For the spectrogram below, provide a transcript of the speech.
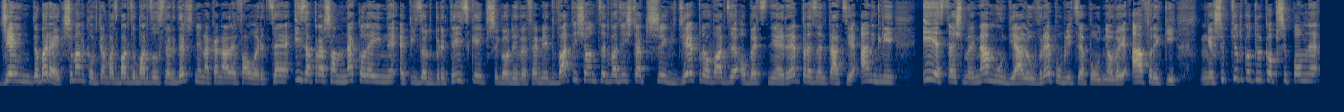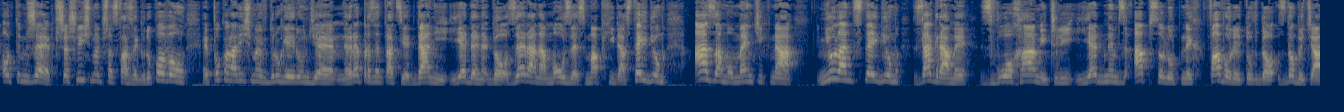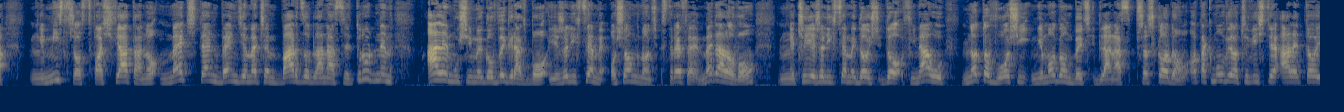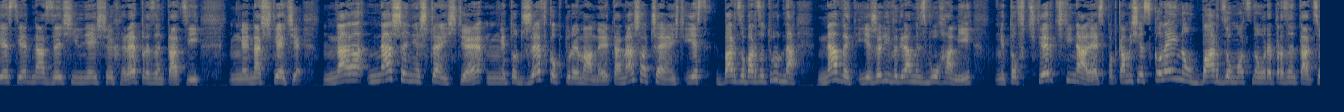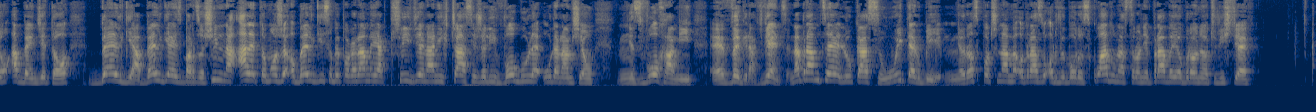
Dzień dobry, siemanko, witam was bardzo, bardzo serdecznie na kanale VRC i zapraszam na kolejny epizod brytyjskiej przygody w FM 2023, gdzie prowadzę obecnie reprezentację Anglii i jesteśmy na mundialu w Republice Południowej Afryki. Szybciutko tylko przypomnę o tym, że przeszliśmy przez fazę grupową, pokonaliśmy w drugiej rundzie reprezentację Danii 1 do 0 na Moses Maphida Stadium, a za momencik na Newland Stadium zagramy z Włochami, czyli jednym z absolutnych faworytów do zdobycia Mistrzostwa Świata. No, mecz ten będzie meczem bardzo dla nas trudnym, ale musimy go wygrać, bo jeżeli chcemy osiągnąć strefę medalową, czy jeżeli chcemy dojść do finału, no to Włosi nie mogą być dla nas przeszkodą. O tak mówię oczywiście, ale to jest jedna z silniejszych reprezentacji na świecie. Na nasze nieszczęście, to drzewko, które mamy, ta nasza część jest bardzo, bardzo trudna. Nawet jeżeli wygramy z Włochami, to w ćwierćfinale spotkamy się z kolejną bardzo mocną reprezentacją, a będzie to Belgia. Belgia jest bardzo silna, ale to może o Belgii sobie pogadamy, jak przyjdzie na nich czas, jeżeli w ogóle uda nam się z Włochami e, wygrać. Więc na bramce Lucas Witterby. Rozpoczynamy od razu od wyboru składu. Na stronie prawej obrony oczywiście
